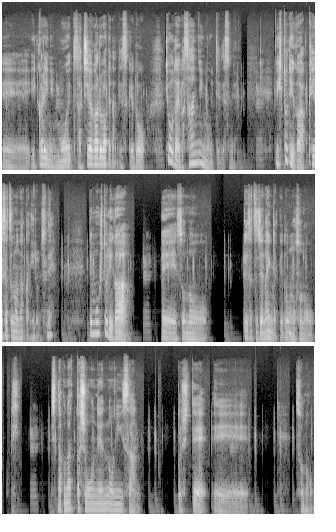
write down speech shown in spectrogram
えー怒りに燃えて立ち上がるわけなんですけど兄弟が3人もいてですねで、一人が警察の中にいるんですね。で、もう一人が、えーその、警察じゃないんだけども、その、亡くなった少年のお兄さんとして、えーその、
